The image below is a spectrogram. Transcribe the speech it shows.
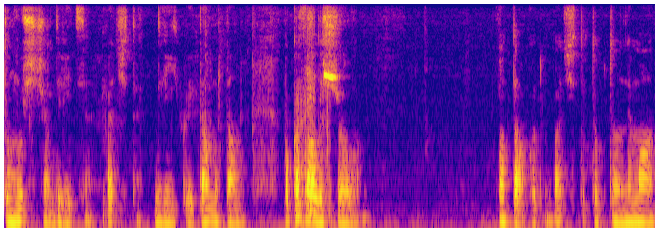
Тому що, дивіться, бачите, двійка і там, і там. Показали, що Отак, от, бачите, тобто нема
